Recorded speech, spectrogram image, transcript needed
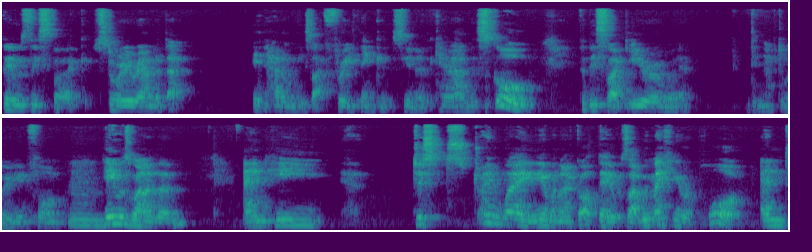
there was this like story around it that it had all these like free thinkers, you know, that came out of this school for this like era where didn't have to wear a uniform. Mm. He was one of them, and he just straight away, yeah, when I got there, was like, "We're making a report," and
